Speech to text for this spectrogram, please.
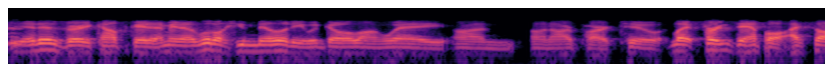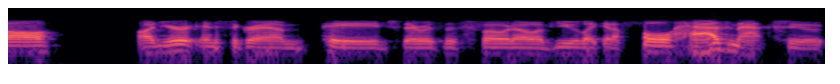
it is very complicated. I mean a little humility would go a long way on on our part too. Like for example i saw on your instagram page there was this photo of you like in a full hazmat suit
